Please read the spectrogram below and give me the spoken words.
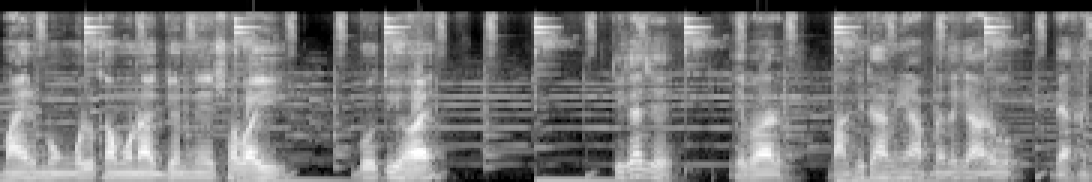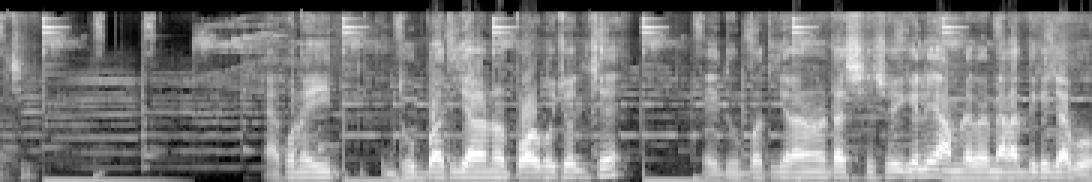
মায়ের মঙ্গল কামনার জন্য সবাই ব্রতী হয়। ঠিক আছে? এবার বাকিটা আমি আপনাদেরকে আরও দেখাচ্ছি। এখন এই ধূপবাতি জ্বালানোর পর্ব চলছে। এই ধূপবাতি জ্বালানোটা শেষ হয়ে গেলে আমরা এবার মেলার দিকে যাব।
